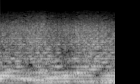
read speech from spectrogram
Música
